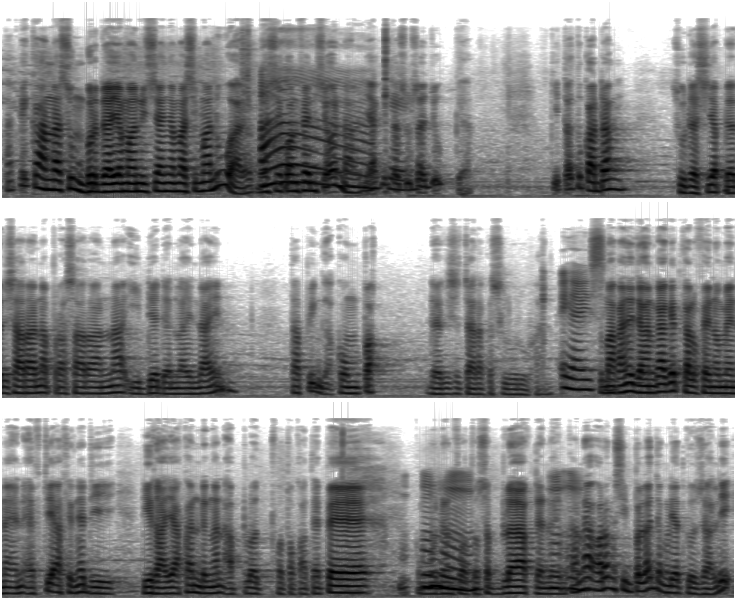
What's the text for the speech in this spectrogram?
Tapi karena sumber daya manusianya masih manual, masih Ah, konvensional, ya kita oke. susah juga. Kita tuh kadang sudah siap dari sarana prasarana, ide dan lain-lain, tapi nggak kompak dari secara keseluruhan. Iya, Itu isi. Makanya jangan kaget kalau fenomena NFT akhirnya di- dirayakan dengan upload foto KTP, kemudian foto seblak dan lain. Karena orang simpel aja ngelihat Gozali,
